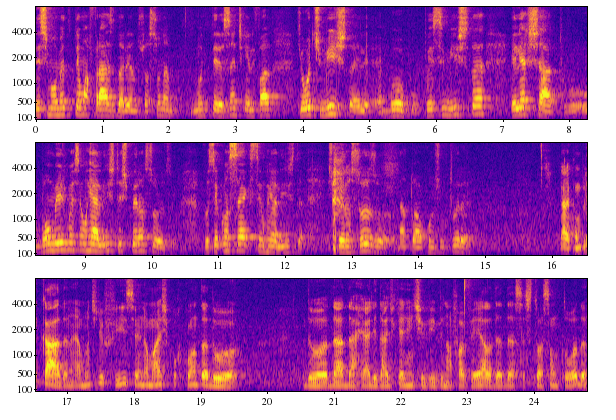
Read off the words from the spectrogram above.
Nesse momento tem uma frase do Ariano Suassuna muito interessante que ele fala que o otimista ele é bobo, o pessimista ele é chato. O bom mesmo é ser um realista esperançoso. Você consegue ser um realista esperançoso na atual conjuntura? Cara, é complicado, né? É muito difícil, ainda mais por conta do, do da, da realidade que a gente vive na favela, da, dessa situação toda.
